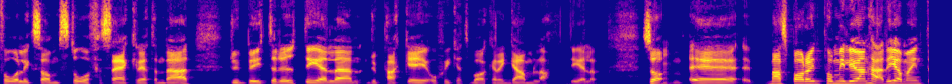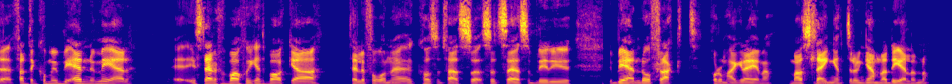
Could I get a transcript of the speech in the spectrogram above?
får liksom stå för säkerheten där. Du byter ut delen, du packar i och skickar tillbaka den gamla delen. Så mm. eh, man sparar inte på miljön här, det gör man inte. För att det kommer bli ännu mer. Eh, istället för bara skicka tillbaka telefonen kors och tvärs så, så, att säga så blir det ju det blir ändå frakt på de här grejerna. Man slänger inte den gamla delen. Då.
